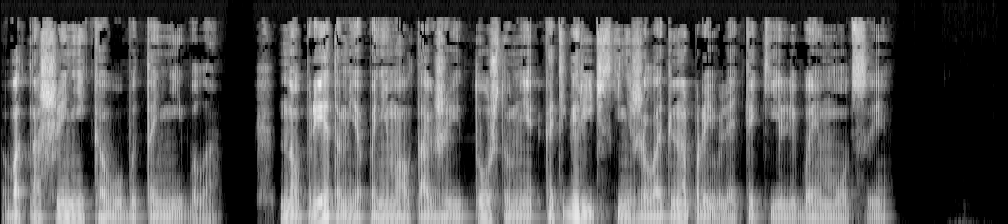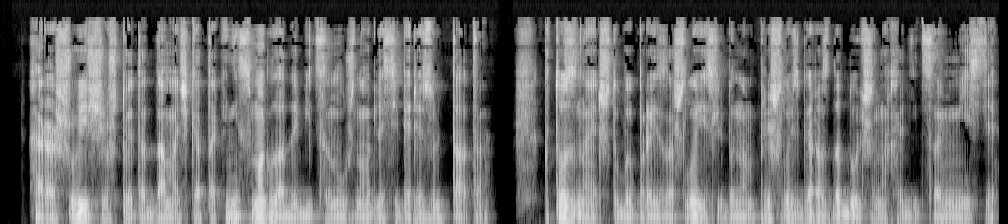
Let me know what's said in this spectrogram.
в отношении кого бы то ни было. Но при этом я понимал также и то, что мне категорически нежелательно проявлять какие-либо эмоции. Хорошо еще, что эта дамочка так и не смогла добиться нужного для себя результата. Кто знает, что бы произошло, если бы нам пришлось гораздо дольше находиться вместе.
